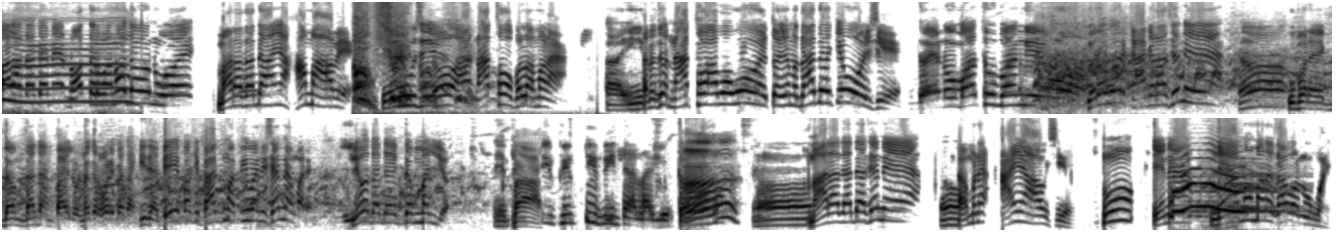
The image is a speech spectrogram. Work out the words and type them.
મારા દાદાને નોતરવા ન જવાનું હોય. મારા દાદા અહીંયા હામાં આવે એવું છે? આ નાથો ભલામણા અને જો નાથો આવો હોય તો એનો દાદો કેવો હોય છે તો એનું માથું ભાંગે. બરોબર કાગડા છે ને હા એકદમ દાદા પાયલો નગર હોળી પાછા કીધા બે પાછી ભાગમાં પીવાની છે ને અમારે લ્યો દાદા એકદમ માલ્યો એ બસ. 50 50 પીતા લાગે તો હા મારા દાદા છે ને. હમણાં અહીંયા આવશે હું એને નાનો મારે જવાનું હોય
